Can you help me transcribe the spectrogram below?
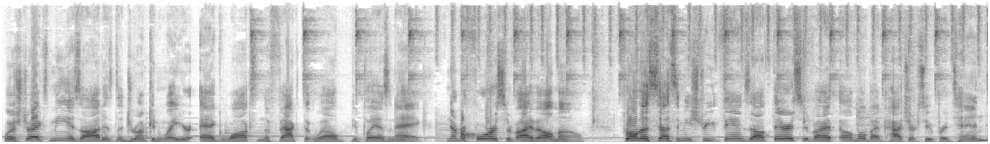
What strikes me as odd is the drunken way your egg walks and the fact that, well, you play as an egg. Number 4, Survive Elmo. For all the Sesame Street fans out there, Survive Elmo by Patrick Super 10.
